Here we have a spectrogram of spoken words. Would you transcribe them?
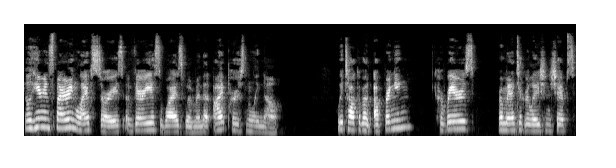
you'll hear inspiring life stories of various wise women that I personally know. We talk about upbringing, careers, romantic relationships,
